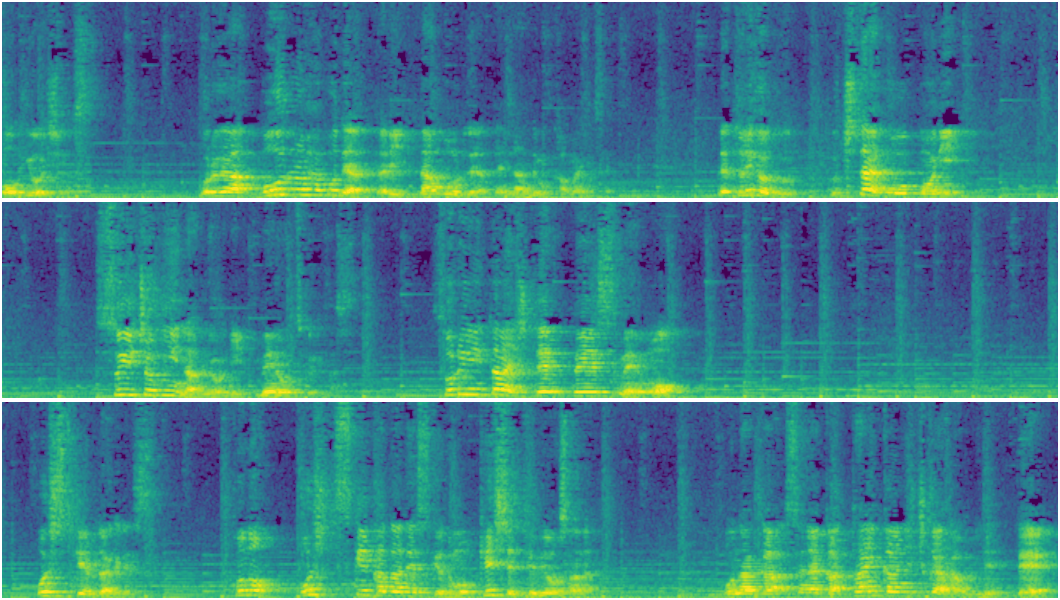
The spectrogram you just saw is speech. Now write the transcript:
を用意します。これがボールの箱であったり段ボールであったり何でも構いません。でとにかく打ちたい方向に垂直になるように面を作ります。それに対してフェース面を押し付けるだけです。この押し付け方ですけども決して手で押さない。お腹背中体幹に力を入れて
